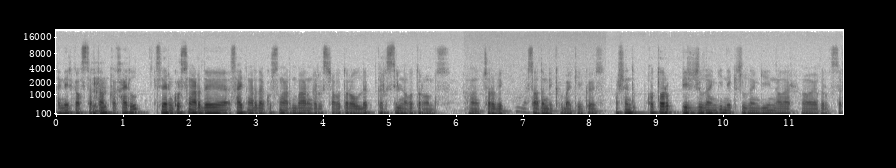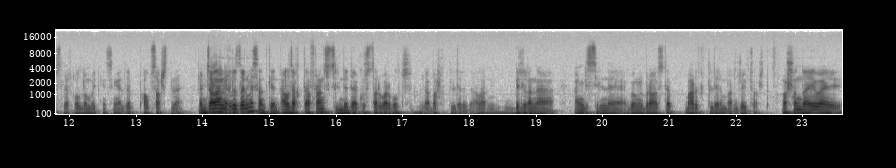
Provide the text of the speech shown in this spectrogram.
америкалык стартапка кайрылып силердин курсуңарды сайтыңарда курсуңардын баарын кыргызча которолу деп кыргыз тилине которгонбуз чоробек сагдамбеков байке экөөбүз ошентип которуп бир жылдан кийин эки жылдан кийин алар ой кыргыздар силер колдонбойт экенсиңер деп алып салышты да. Эми жалаң кыргыздар эмес анткени ал жакта француз тилинде да курстар бар болчу башка тилдерде алар бир гана англис тилине көңүл бурабыз деп баардык тилдердин баарын жоюп салышты ошондо аябай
